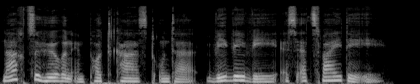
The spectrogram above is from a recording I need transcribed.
nachzuhören im Podcast unter www.sr2.de.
